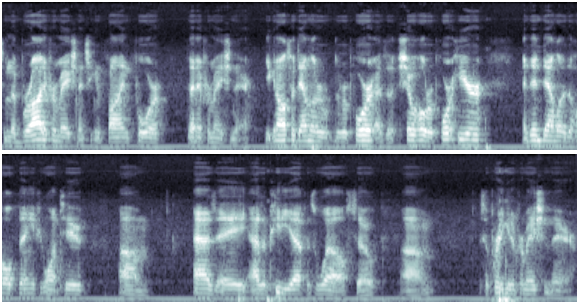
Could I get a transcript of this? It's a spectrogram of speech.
some of the broad information that you can find for that information there. You can also download the report as a show whole report here and then download the whole thing if you want to um, as a as a PDF as well. So um, a pretty good information there.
